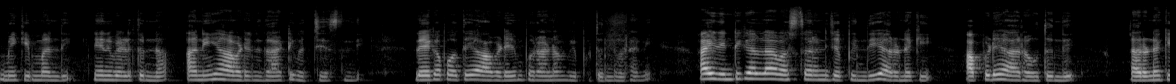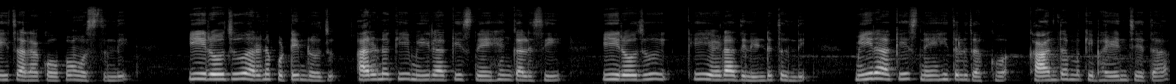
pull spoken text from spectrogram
మీకిమ్మంది నేను వెళుతున్నా అని ఆవిడని దాటి వచ్చేసింది. లేకపోతే ఆవిడేం పురాణం విప్పుతుందోనని. ఐదింటికల్లా వస్తానని చెప్పింది అరుణకి. అప్పుడే ఆరవుతుంది. అరుణకి చాలా కోపం వస్తుంది. ఈరోజు అరుణ పుట్టినరోజు. అరుణకి మీరాకి స్నేహం కలిసి ఈ రోజుకి ఏడాది నిండుతుంది. మీరాకి స్నేహితులు తక్కువ. కాంతమ్మకి భయం చేత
